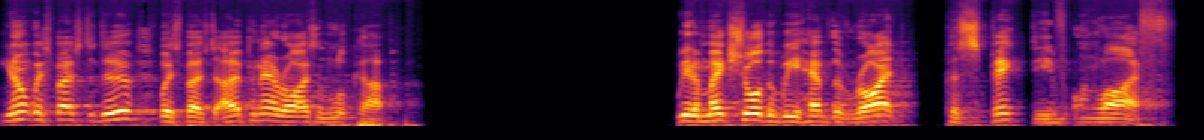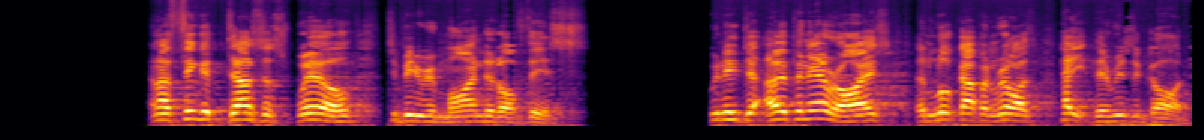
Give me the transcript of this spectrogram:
you know what we're supposed to do? We're supposed to open our eyes and look up. We're to make sure that we have the right perspective on life. And I think it does us well to be reminded of this. We need to open our eyes and look up and realize hey, there is a God.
